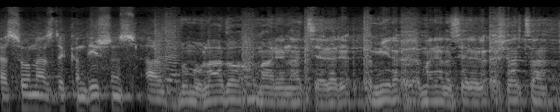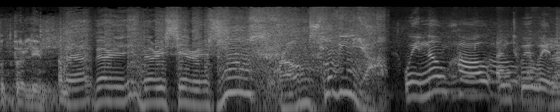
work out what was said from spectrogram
as soon as the conditions are. Bomo vlado Marjana Cererera Šarca podprli. Very, very serious. From Slovenija. We know how and we will.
